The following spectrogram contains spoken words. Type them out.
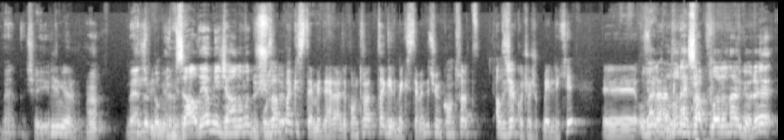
ben şeyi? Bilmiyorum. Ha? Vanderbilt imzalayamayacağını mı düşündü? Uzatmak istemedi herhalde. Kontratta girmek istemedi. Çünkü kontrat alacak o çocuk belli ki. Ee, uzun yani onun kontrat hesaplarına göre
